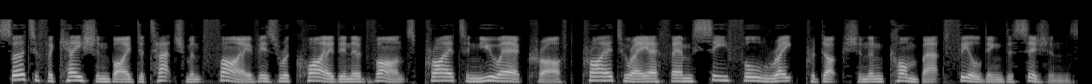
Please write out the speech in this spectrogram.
Certification by Detachment 5 is required in advance prior to new aircraft prior to AFMC full-rate production and combat fielding decisions.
